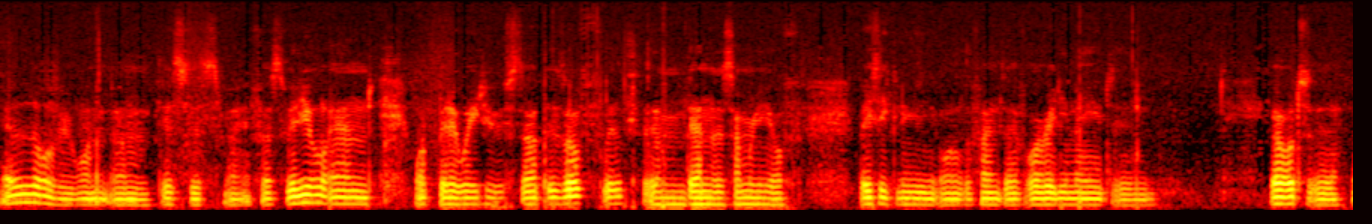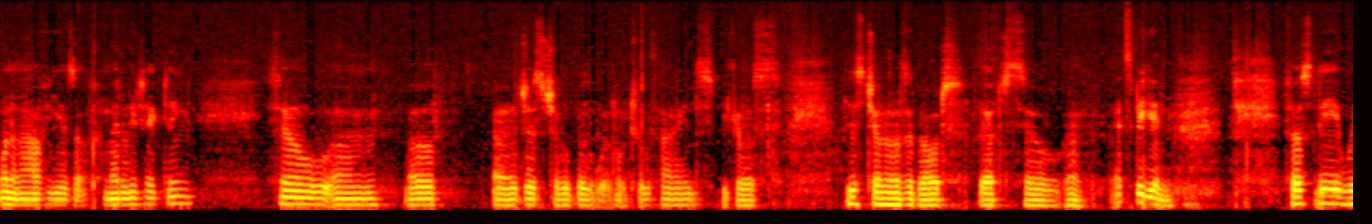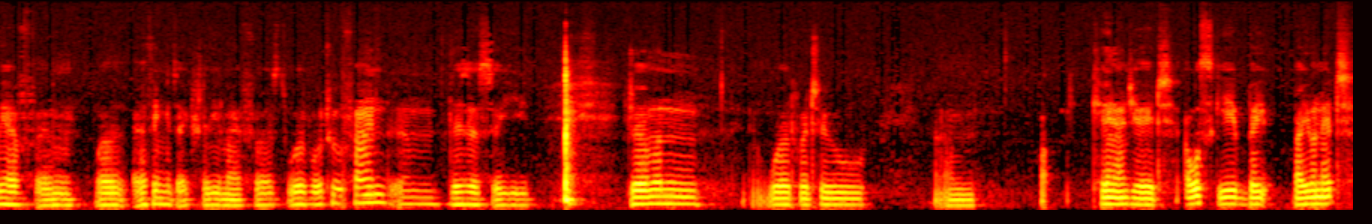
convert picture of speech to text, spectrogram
Hello everyone, um, this is my first video and what better way to start this off with um, than a summary of basically all the finds I've already made in about uh, one and a half years of metal detecting. So, um, well, I'll just show the World War II finds because this channel is about that, so uh, let's begin. Firstly, we have, um, well, I think it's actually my first World War II find. Um, this is a German World War II um, K98 Ausgeh bayonet.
